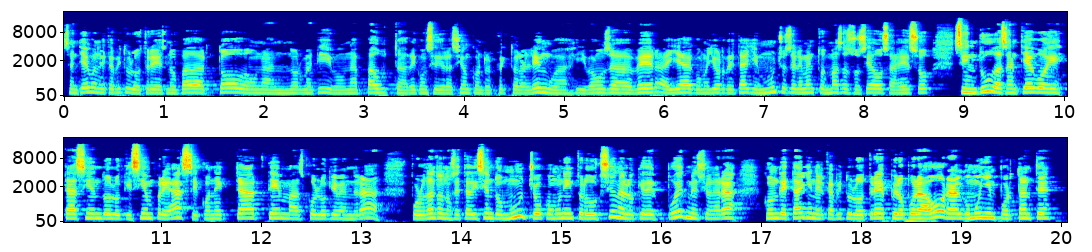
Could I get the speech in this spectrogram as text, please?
Santiago en el capítulo 3 nos va a dar toda una normativa, una pauta de consideración con respecto a la lengua y vamos a ver allá con mayor detalle muchos elementos más asociados a eso. Sin duda, Santiago está haciendo lo que siempre hace, conectar temas con lo que vendrá. Por lo tanto, nos está diciendo mucho como una introducción a lo que después mencionará con detalle en el capítulo 3, pero por ahora algo muy importante,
